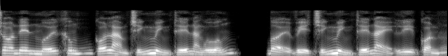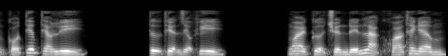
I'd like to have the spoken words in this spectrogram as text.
cho nên mới không có làm chính mình thế nàng uống, bởi vì chính mình thế này ly còn có tiếp theo ly. Tự thiện rượu khi. Ngoài cửa truyền đến lạc khóa thanh âm,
